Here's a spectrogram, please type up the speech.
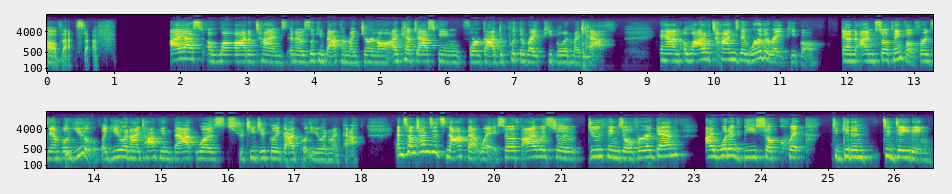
all of that stuff. I asked a lot of times, and I was looking back on my journal, I kept asking for God to put the right people in my path. And a lot of times they were the right people. And I'm so thankful. For example, you, like you and I talking, that was strategically God put you in my path. And sometimes it's not that way. So if I was to do things over again, I wouldn't be so quick to get into dating,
